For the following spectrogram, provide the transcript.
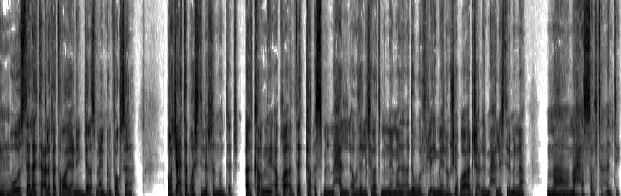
واستهلكته على فترة يعني جلس معي يمكن فوق سنة. رجعت أبغى أشتري نفس المنتج. أذكر إني أبغى أتذكر اسم المحل أو ذا اللي شريت منه ما أدور في الإيميل أو شيء أبغى أرجع للمحل أشتري منه. ما ما حصلته عندي.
